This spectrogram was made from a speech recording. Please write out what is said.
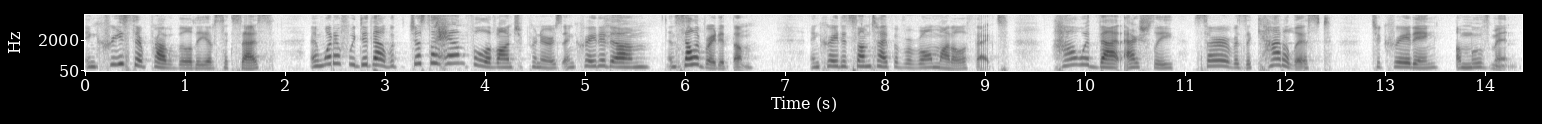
increase their probability of success? And what if we did that with just a handful of entrepreneurs and created um, and celebrated them and created some type of a role model effect? How would that actually serve as a catalyst to creating a movement?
